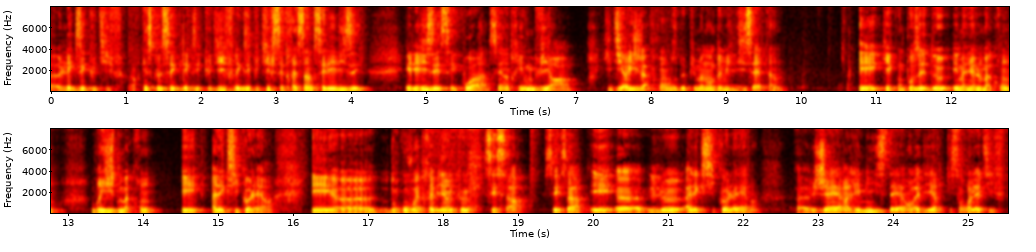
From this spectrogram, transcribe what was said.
euh, l'exécutif. Alors qu'est-ce que c'est que l'exécutif? L'exécutif, c'est très simple, c'est l'Élysée. Et l'Élysée, c'est quoi? C'est un triumvirat qui dirige la France depuis maintenant 2017 et qui est composé de Emmanuel Macron, Brigitte Macron et Alexis Collère. Et euh, donc on voit très bien que c'est ça, c'est ça. Et euh, le Alexis Collère gère les ministères, on va dire, qui sont relatifs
